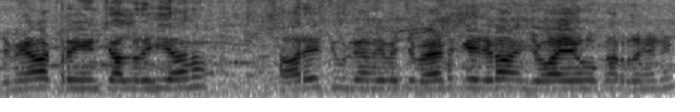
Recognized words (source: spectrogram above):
ਜਿਵੇਂ ਆ ਟ੍ਰੇਨ ਚੱਲ ਰਹੀ ਆ ਨਾ, ਸਾਰੇ ਝੂਲਿਆਂ ਦੇ ਵਿੱਚ ਬੈਠ ਕੇ ਜਿਹੜਾ ਇੰਜੋਏ ਉਹ ਕਰ ਰਹੇ ਨੇ।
